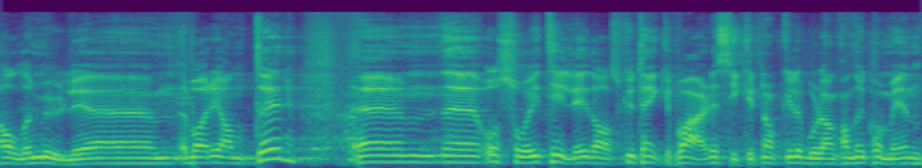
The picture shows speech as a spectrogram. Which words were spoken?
alle mulige varianter. Uh, og så i tillegg da skulle tenke på er det sikkert nok, eller hvordan kan det komme inn.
